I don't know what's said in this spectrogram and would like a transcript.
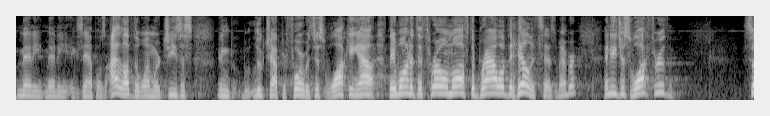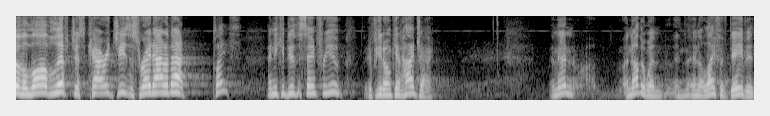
many, many examples. I love the one where Jesus in Luke chapter 4 was just walking out. They wanted to throw him off the brow of the hill, it says, remember? And he just walked through them. So the law of lift just carried Jesus right out of that place. And he could do the same for you if you don't get hijacked. And then another one in, in, the life of David,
